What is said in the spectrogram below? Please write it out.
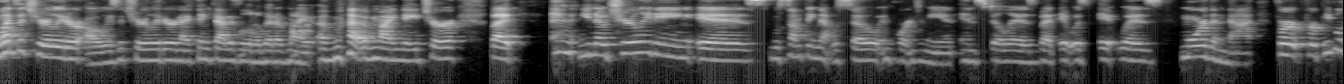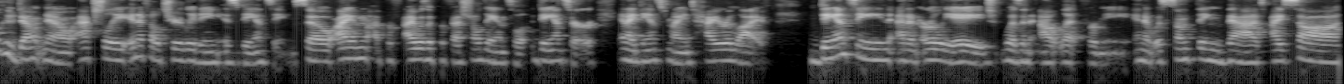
once a cheerleader, always a cheerleader. And I think that is a little bit of my of my, of my nature. But you know, cheerleading is was something that was so important to me and, and, still is, but it was it was more than that. For for people who don't know, actually NFL cheerleading is dancing. So I'm a, I was a professional dancer dancer and I danced my entire life. Dancing at an early age was an outlet for me and it was something that I saw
